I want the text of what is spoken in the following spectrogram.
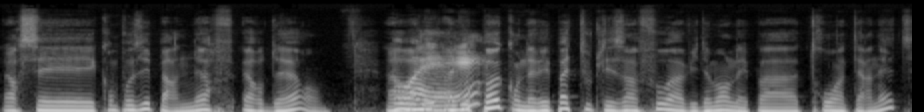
Alors c'est composé par Nerf Herder. Alors à l'époque, on n'avait pas toutes les infos, hein, évidemment, on n'avait pas trop Internet.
